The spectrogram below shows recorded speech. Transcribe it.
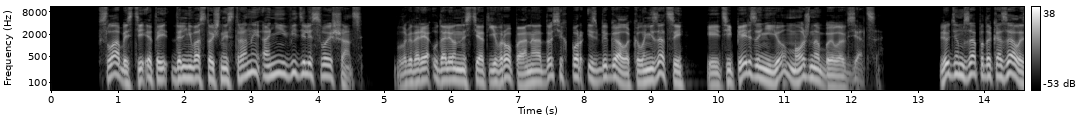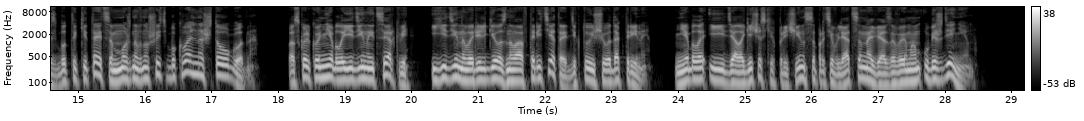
В слабости этой дальневосточной страны они видели свой шанс. Благодаря удаленности от Европы она до сих пор избегала колонизации, и теперь за нее можно было взяться. Людям Запада казалось, будто китайцам можно внушить буквально что угодно. Поскольку не было единой церкви и единого религиозного авторитета, диктующего доктрины, не было и идеологических причин сопротивляться навязываемым убеждениям.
